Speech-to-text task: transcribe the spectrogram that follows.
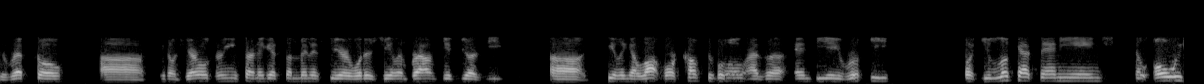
Jerebko, uh, you know, Gerald Green starting to get some minutes here. What does Jaylen Brown give you as he uh, feeling a lot more comfortable as a NBA rookie? But you look at Danny Ainge, he'll always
